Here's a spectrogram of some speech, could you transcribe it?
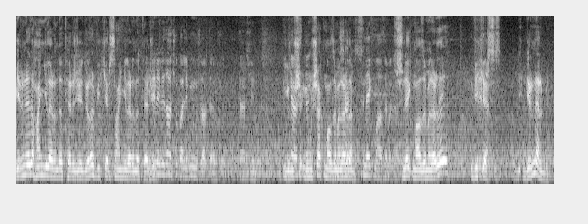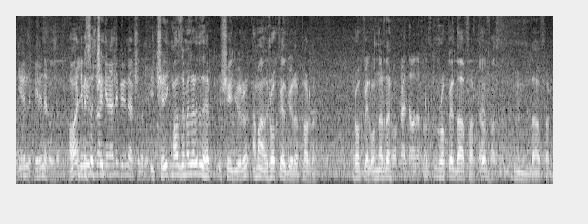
Brinell'i hangilerinde tercih ediyorlar? Vickers'i hangilerinde tercih ediyorlar? Birineli daha çok alüminyum uçlar tercih, tercih ediyor. Vickers'te yumuşak malzemelerden yumuşak mi? Sünek malzemelerden. Sünek malzemelerde Vickers'siz. Birinel mi? Birin, birinel hocam. Ama alüminyum mesela genelde birinel kullanıyor. Çelik malzemelerde de hep şey diyor ama Rockwell diyorlar pardon. Rockwell onlarda Rockwell daha da fazla. Rockwell daha farklı. Daha değil mi? fazla. Hmm, daha farklı.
